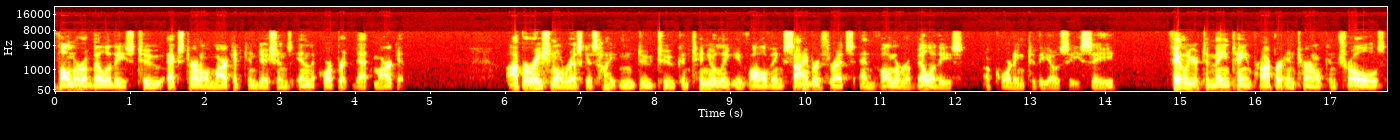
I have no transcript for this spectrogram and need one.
vulnerabilities to external market conditions in the corporate debt market. Operational risk is heightened due to continually evolving cyber threats and vulnerabilities, according to the OCC. Failure to maintain proper internal controls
